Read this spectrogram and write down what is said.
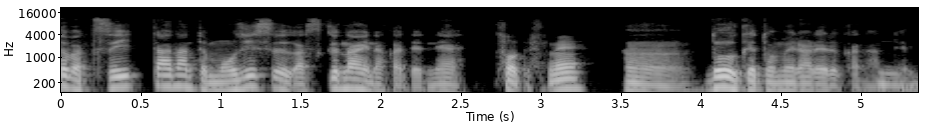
えばツイッターなんて文字数が少ない中でね、そうですね。うん、どう受け止められるかなんてね、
